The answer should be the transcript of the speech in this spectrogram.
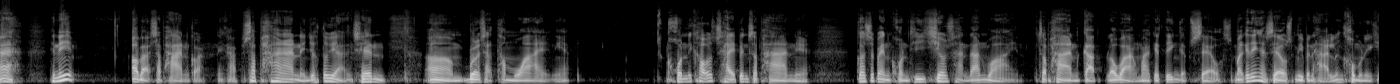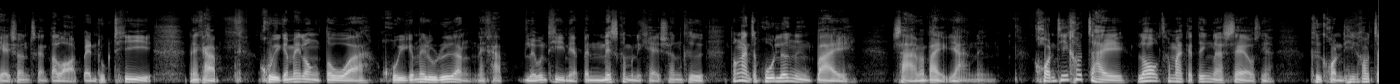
อะทีนี้เอาแบบสะพานก่อนนะครับสะพานเนี่ยยกตัวอย่างเช่นบริษัททำไวน์อย่างเงี้ยคนที่เขาใช้เป็นสะพานเนี่ย ก็จะเป็นคนที่เชี่ยวชาญด้านไวน์สะพานกับระหว่าง marketing กับ sales marketing กับเซลส์มีปัญหาเรื่อง communication กันตลอดเป็นทุกที่นะครับคุยกันไม่ลงตัวคุยกันไม่รู้เรื่องนะครับหรือบางทีเนี่ยเป็น miscommunication คือต้องการจะพูดเรื่องหนึ่งไปสื่อสารมาไปอีกอย่างหนึ่ง คนที่เข้าใจโลกทั้ง marketing และเซลส์เนี่ยคือคนที่เข้าใจ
